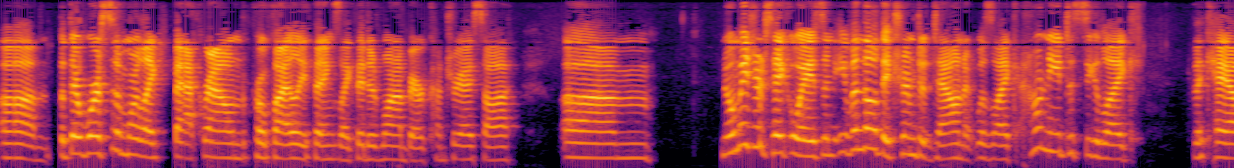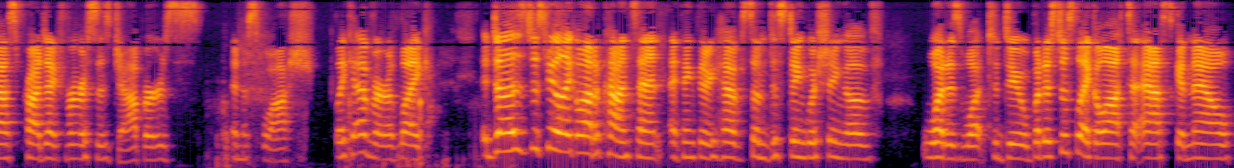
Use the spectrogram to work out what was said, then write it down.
Um, but there were some more like background profiley things, like they did one on Bear Country. I saw. Um, no major takeaways, and even though they trimmed it down, it was like I don't need to see like the Chaos Project versus Jobbers in a squash like ever like it does just feel like a lot of content. I think they have some distinguishing of what is what to do but it's just like a lot to ask. And now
